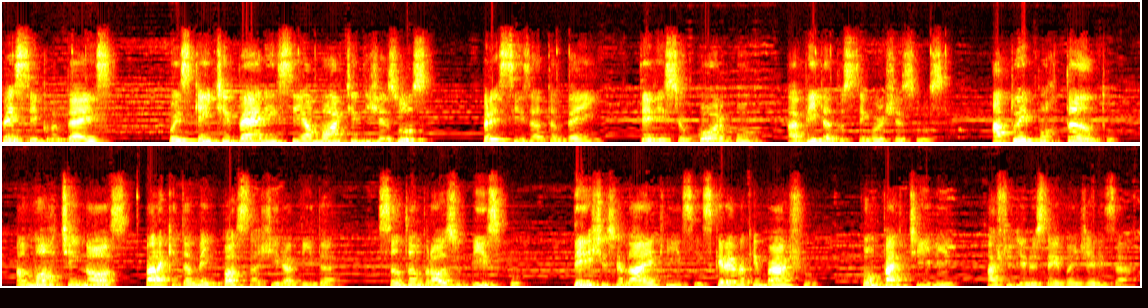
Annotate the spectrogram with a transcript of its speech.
versículo 10. Pois quem tiver em si a morte de Jesus, precisa também ter em seu corpo a vida do Senhor Jesus. Atue, portanto, a morte em nós, para que também possa agir a vida Santo Ambrósio Bispo. Deixe seu like, se inscreva aqui embaixo, compartilhe, ajude-nos a evangelizar.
